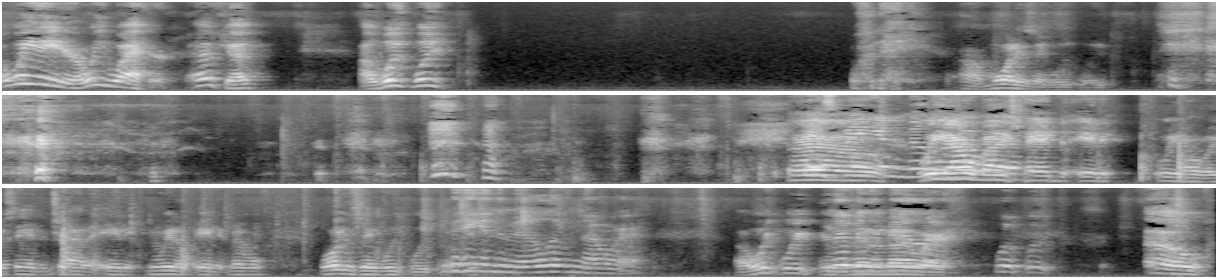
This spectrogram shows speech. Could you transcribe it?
A weed eater, a weed whacker. Okay. A whoop whoop. What, um, what is a whoop whoop? being Uh, we almost nowhere. had to edit. We always had to try to edit. We don't edit no more. What is it? We we. Being in the middle of nowhere. Oh, we we in the Live in middle the of middle nowhere. of whoop whoop. Oh,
